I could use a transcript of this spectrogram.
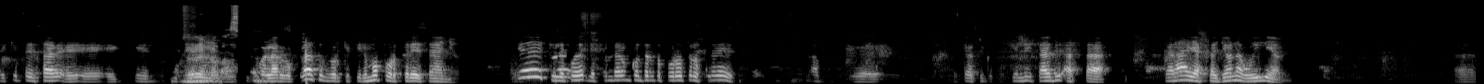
hay que pensar eh, eh, que a largo plazo, porque firmó por tres años. que le, puede, le pueden dar un contrato por otros tres. Ah, eh, casi como hasta, caray, hasta Jonah Williams. Ah,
